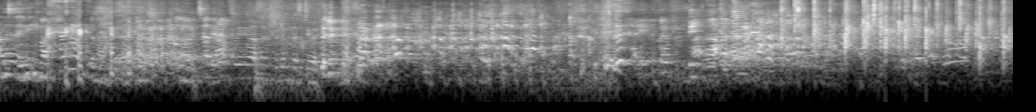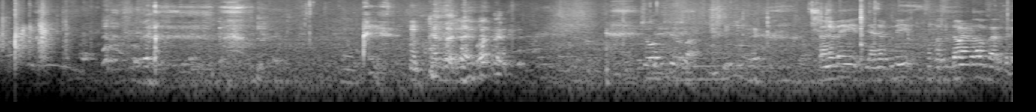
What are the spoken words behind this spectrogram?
അത് എനിക്ക് വർഷങ്ങളുണ്ട് ഫിലിം ഞങ്ങളുടെ ഈ ഞങ്ങളുടെ ഈ പ്രസിദ്ധമായിട്ടുള്ള സംസാരത്തിൽ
